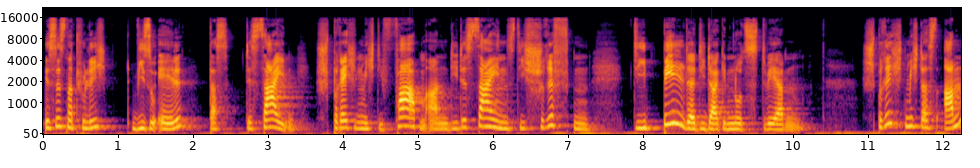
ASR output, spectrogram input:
ist es natürlich visuell das Design. Sprechen mich die Farben an, die Designs, die Schriften, die Bilder, die da genutzt werden. Spricht mich das an,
